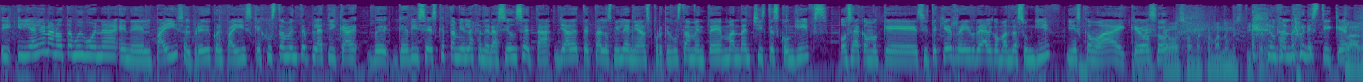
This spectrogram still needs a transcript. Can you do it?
Y, y hay una nota muy buena en El País, el periódico El País, que justamente platica, de, que dice, es que también la generación Z ya detecta a los millennials porque justamente mandan chistes con GIFs. O sea, como que si te quieres reír de algo, mandas un GIF y es como, ay, qué Ay, oso. Qué oso, mejor manda un sticker. Manda un sticker. Claro.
